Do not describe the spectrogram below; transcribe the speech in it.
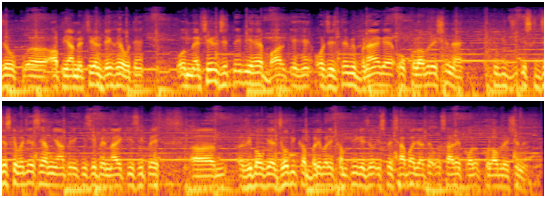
जो आप यहाँ मटेरियल देख रहे होते हैं, वो मटेरियल जितने भी है, बाहर के हैं और जितने भी बनाए गए, वो कोलाब्रेशन है। क्योंकि इस, जिसके वजह से हम यहाँ पे किसी पे नाइक किसी पे रिबॉक या जो भी बड़े बड़े कंपनी के जो इस पर छापा जाता है, वो सारे कोलाब्रेशन है।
